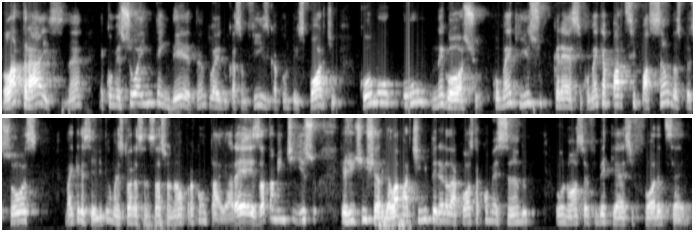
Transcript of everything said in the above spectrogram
lá atrás né, é, começou a entender tanto a educação física quanto o esporte como um negócio. Como é que isso cresce? Como é que a participação das pessoas vai crescer? Ele tem uma história sensacional para contar. E é exatamente isso que a gente enxerga. Lamartine Pereira da Costa começando o nosso FBcast fora de série.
